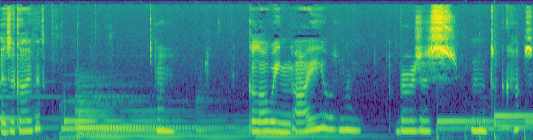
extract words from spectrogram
There's a guy with um, glowing eye or something. Bruises and cuts.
